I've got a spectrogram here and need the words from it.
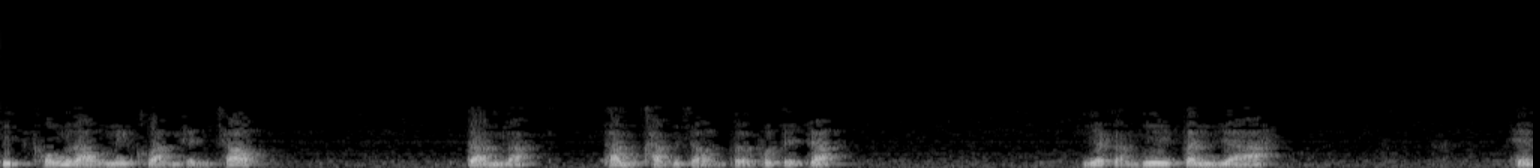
จิตของเรามีความเห็นชอบ ตามหลักทำคำสอนพระพุทธเจ้าเรียกว่ามีปัญญา เห็น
